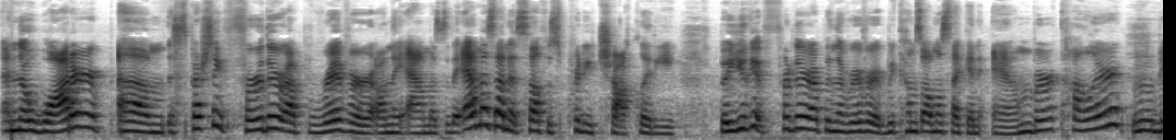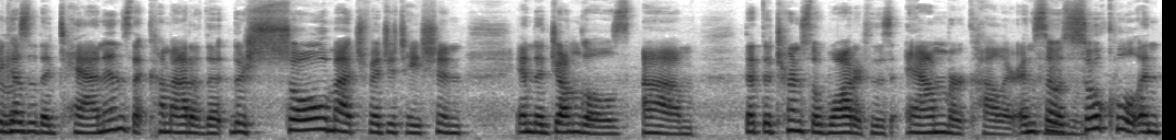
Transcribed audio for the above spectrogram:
And the water, um, especially further up river on the Amazon, the Amazon itself is pretty chocolatey, but you get further up in the river, it becomes almost like an amber color because of the tannins that come out of the. There's so much vegetation in the jungles um, that that turns the water to this amber color, and so it's so cool. And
